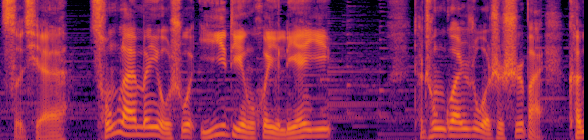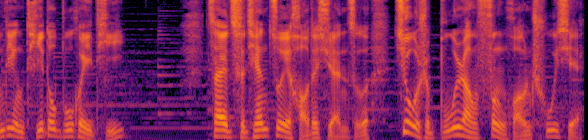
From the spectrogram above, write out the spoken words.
此前从来没有说一定会联姻。他冲关若是失败，肯定提都不会提。在此前，最好的选择就是不让凤凰出现，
